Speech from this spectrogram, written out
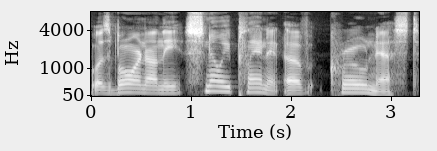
was born on the snowy planet of Krownest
